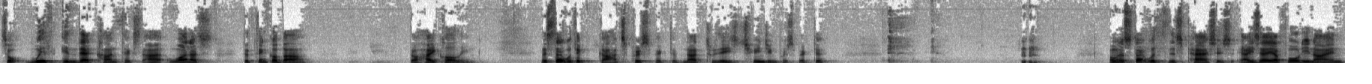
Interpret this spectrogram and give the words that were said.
So, within that context, I want us to think about the high calling. Let's start with the God's perspective, not today's changing perspective. I want to start with this passage, Isaiah 49,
